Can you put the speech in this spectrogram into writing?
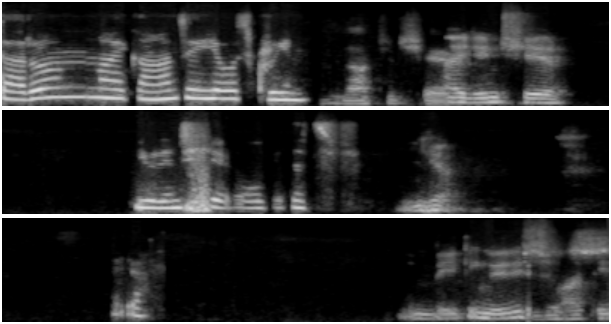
Tarun, I can't see your screen. Not yet shared. i didn't share You didn't share. Okay, that's yeah Yeah. I'm waiting very Just, Swati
